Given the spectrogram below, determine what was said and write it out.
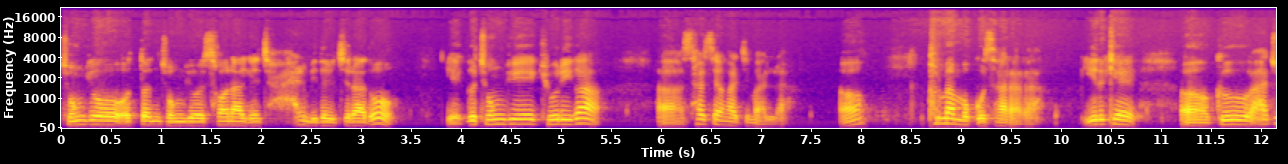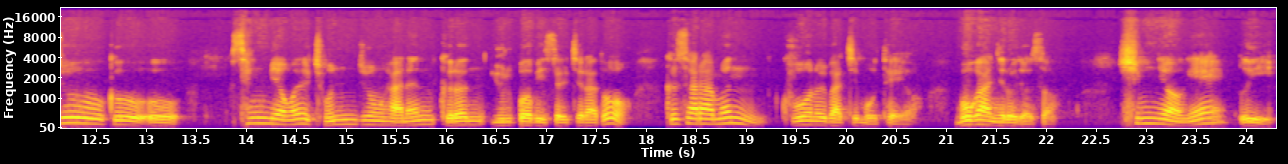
종교 어떤 종교 선하게 잘 믿을지라도 예, 그 종교의 교리가 아, 살생하지 말라. 어? 풀만 먹고 살아라. 이렇게 어, 그 아주 그 어, 생명을 존중하는 그런 율법이 있을지라도 그 사람은 구원을 받지 못해요. 뭐가 안 이루어져서 심령의 의,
